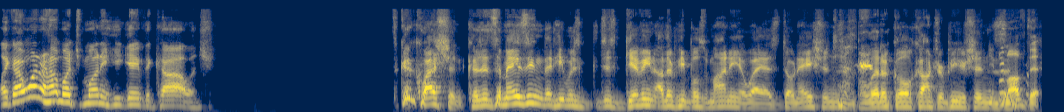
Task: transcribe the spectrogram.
Like, I wonder how much money he gave the college. It's a good question because it's amazing that he was just giving other people's money away as donations and political contributions. He loved it.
